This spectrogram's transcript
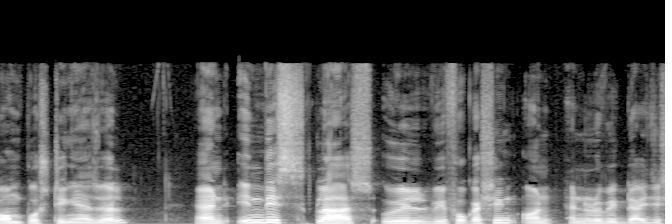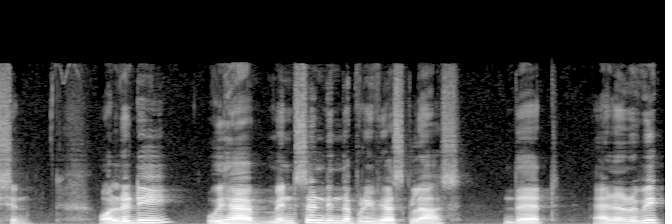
composting as well. And in this class we will be focusing on anaerobic digestion. Already we have mentioned in the previous class that anaerobic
